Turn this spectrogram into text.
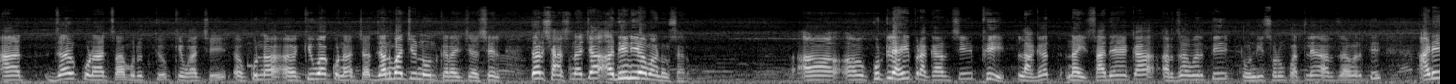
आत जर कुणाचा मृत्यू किंवाची कुणा किंवा कुणाच्या जन्माची नोंद करायची असेल तर शासनाच्या अधिनियमानुसार कुठल्याही प्रकारची फी लागत नाही. साध्या एका अर्जावरती तोंडी स्वरूपातल्या अर्जावरती आणि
